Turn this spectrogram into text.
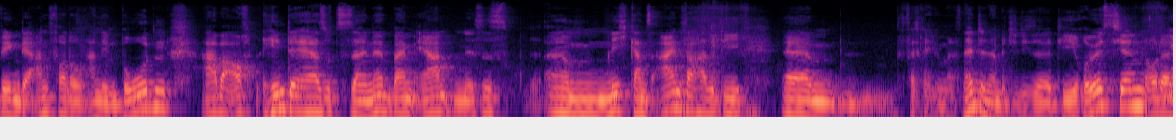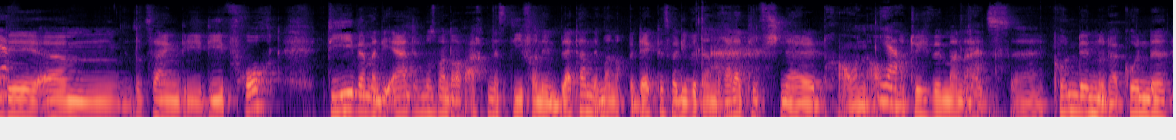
wegen der Anforderungen an den Boden, aber auch hinterher sozusagen ne, beim Ernten ist es ähm, nicht ganz einfach. Also die ähm, ich weiß gar nicht, wie man das nennt, damit diese die Röschen oder ja. die ähm, sozusagen die die Frucht, die, wenn man die erntet, muss man darauf achten, dass die von den Blättern immer noch bedeckt ist, weil die wird dann relativ schnell braun auch. Ja. natürlich will man als äh, Kundin oder Kunde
